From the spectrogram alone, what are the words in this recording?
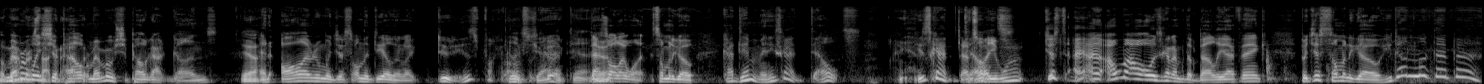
remember when November's not gonna Chappelle? Remember when Chappelle got guns? Yeah. And all everyone was just on the deal. They're like, dude, his fucking looks arms look good. yeah. That's Yeah. all I want. Someone to go, God damn it, man, he's got delts. He's got. That's all you want? Just, I, I, I'm always gonna have the belly, I think, but just someone to go, he doesn't look that bad.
